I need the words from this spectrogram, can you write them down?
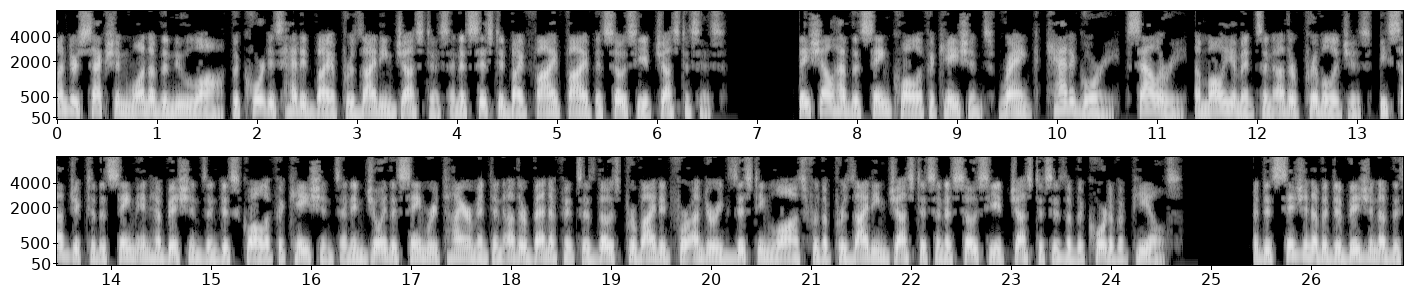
Under Section 1 of the new law, the court is headed by a presiding justice and assisted by five five associate justices. They shall have the same qualifications, rank, category, salary, emoluments and other privileges, be subject to the same inhibitions and disqualifications and enjoy the same retirement and other benefits as those provided for under existing laws for the presiding justice and associate justices of the Court of Appeals. A decision of a division of the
